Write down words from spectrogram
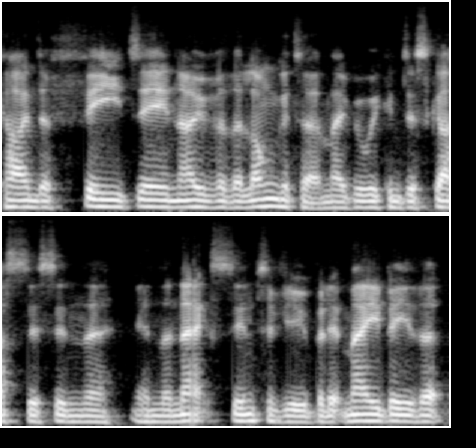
kind of feeds in over the longer term. Maybe we can discuss this in the in the next interview, but it may be that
